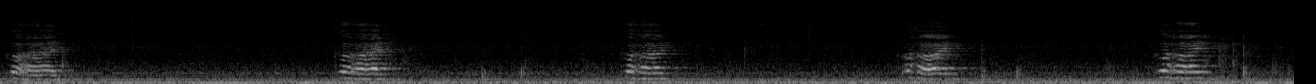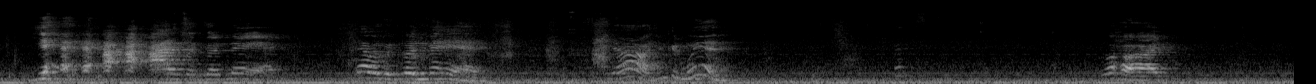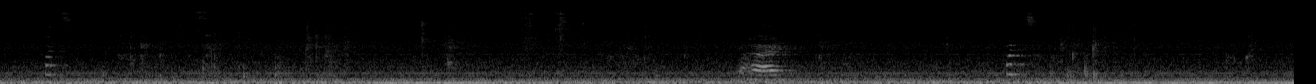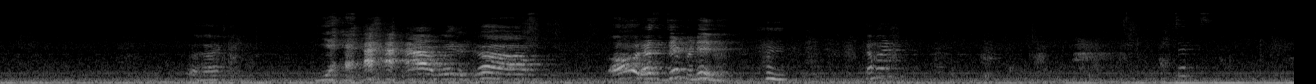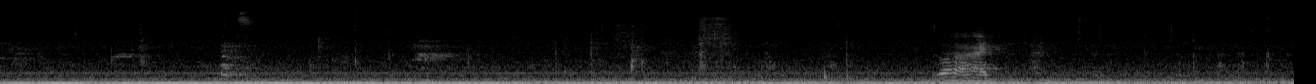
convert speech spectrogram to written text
Good. Good. Good. Good. Good. Yeah, that's a good man. That was a good man. Yeah, you can win. Good. What? Good. What? Good. Yeah, way to go. Oh, that's different, isn't it? Come on. Sit. What? Go ahead.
